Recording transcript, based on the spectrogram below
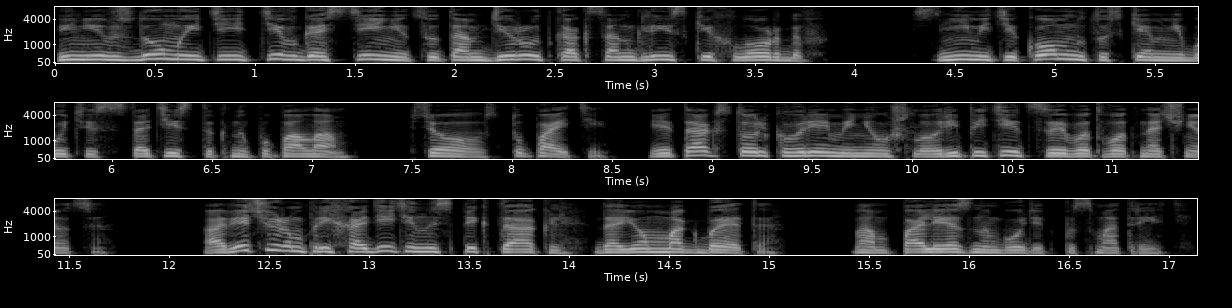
И не вздумайте идти в гостиницу, там дерут, как с английских лордов. Снимите комнату с кем-нибудь из статисток напополам. Все, ступайте. И так столько времени ушло, репетиция вот-вот начнется. А вечером приходите на спектакль, даем Макбета. Вам полезно будет посмотреть».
